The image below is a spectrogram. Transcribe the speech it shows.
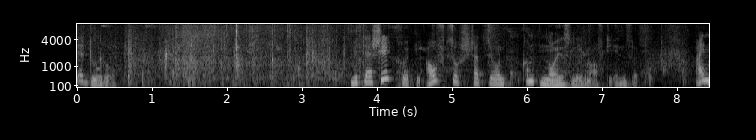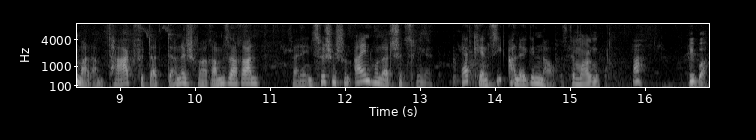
der Dodo. Mit der Schildkrötenaufzuchtstation kommt neues Leben auf die Insel. Einmal am Tag füttert Daneshwar Ramsaran seine inzwischen schon 100 Schützlinge. Er kennt sie alle genau. Das ist der Malmo. Ah. Biber.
